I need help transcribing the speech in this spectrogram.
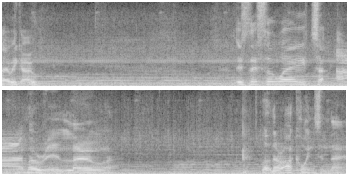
There we go. Is this the way to Amarillo? Look, there are coins in there.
